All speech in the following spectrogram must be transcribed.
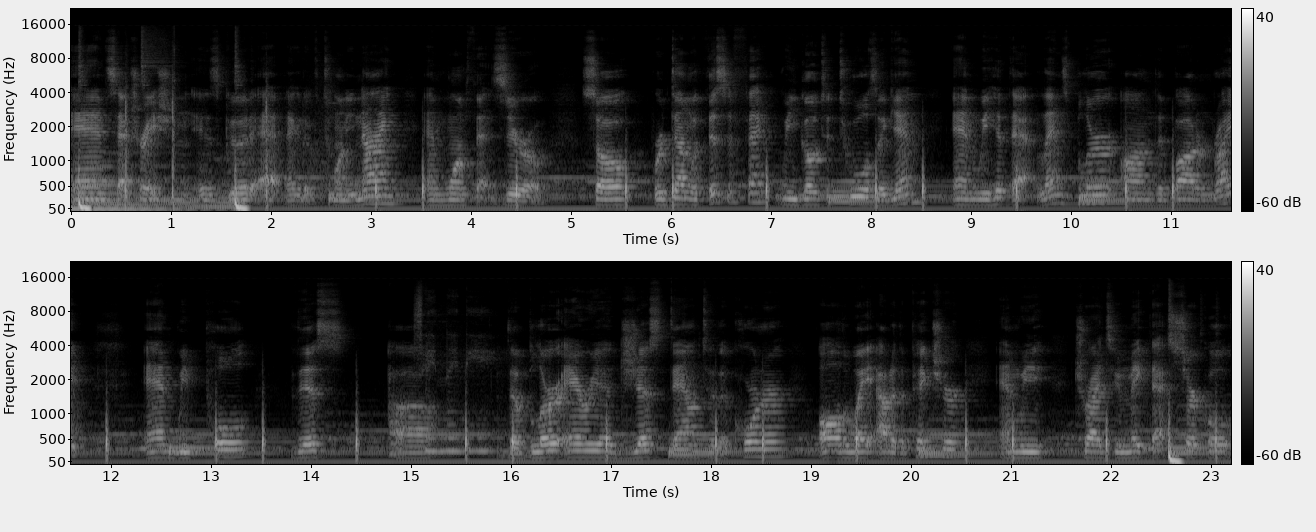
and saturation is good at negative 29 and warmth at zero. So we're done with this effect. We go to tools again and we hit that lens blur on the bottom right and we pull this uh, the blur area just down to the corner all the way out of the picture and we try to make that circle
